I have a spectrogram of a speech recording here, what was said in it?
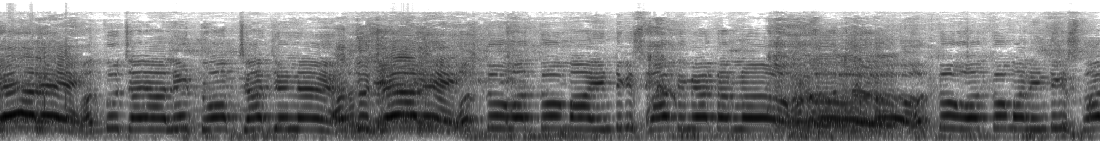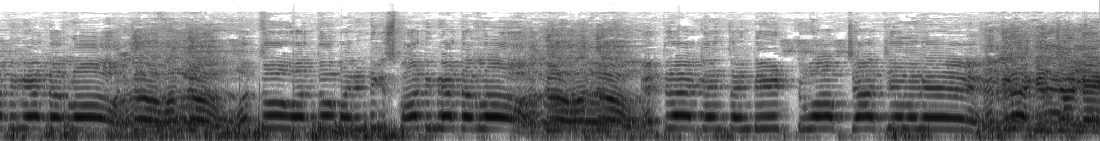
చేయాలి. రద్దు చేయాలి టోప్ ఛార్జీల్ని. రద్దు చేయాలి. వద్దు వద్దు మా ఇంటికి స్మార్ట్ మీటర్లు. వద్దు వద్దు మన ఇంటికి స్మార్ట్ మీటర్లు. వద్దు వద్దు. మన ఇంటికి స్మార్ట్ మీటర్లు. వ్యతిరేకించండి టూ ఆఫ్ ఛార్జీలని. వ్యతిరేకించండి.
